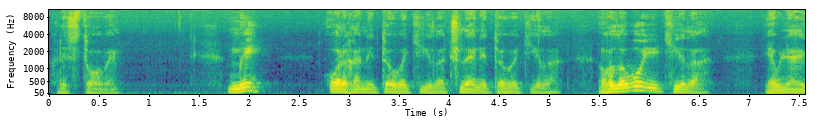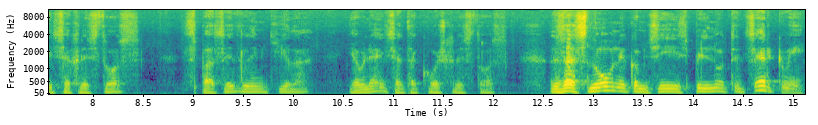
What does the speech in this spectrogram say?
Христове. Ми органи того тіла, члени того тіла. Головою тіла являється Христос, Спасителем тіла являється також Христос. Засновником цієї спільноти церкви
